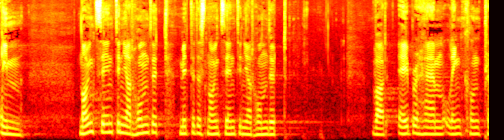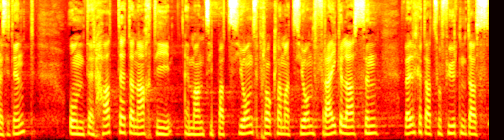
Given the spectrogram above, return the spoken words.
Im 19. Jahrhundert, Mitte des 19. Jahrhunderts, war Abraham Lincoln Präsident und er hatte danach die Emanzipationsproklamation freigelassen, welche dazu führten, dass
